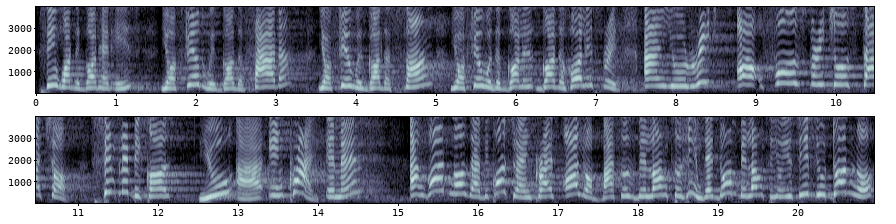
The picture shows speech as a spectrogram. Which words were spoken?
See what the Godhead is? You're filled with God the Father, you're filled with God the Son, you're filled with the God, God the Holy Spirit, and you reach a full spiritual stature simply because you are in Christ. Amen? And God knows that because you are in Christ, all your battles belong to Him. They don't belong to you. You see, if you don't know,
